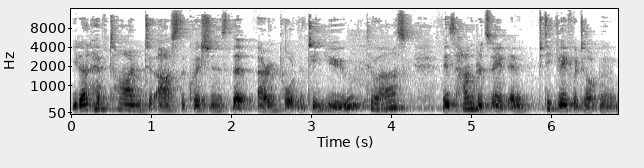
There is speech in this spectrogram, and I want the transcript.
You don't have time to ask the questions that are important to you to ask. There's hundreds, and particularly if we're talking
